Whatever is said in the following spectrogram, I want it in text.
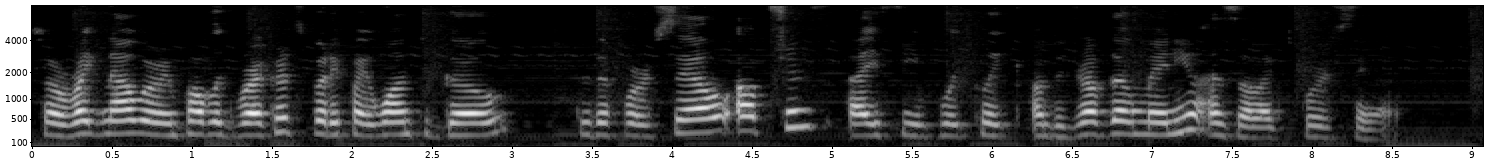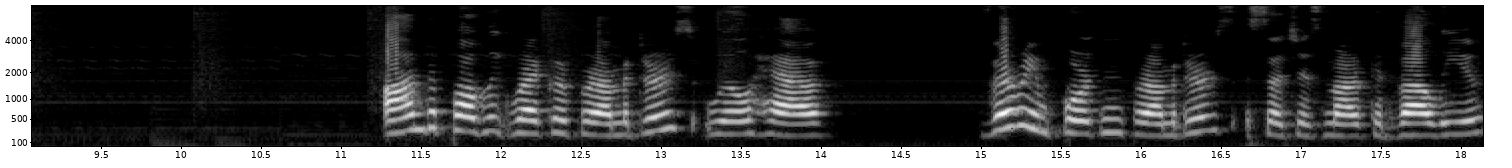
So right now we're in public records, but if I want to go to the for sale options, I simply click on the drop down menu and select for sale. On the public record parameters, we'll have very important parameters such as market value,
